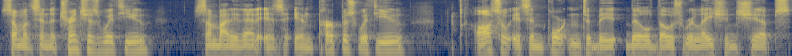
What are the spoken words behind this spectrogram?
someone that's in the trenches with you, somebody that is in purpose with you. Also, it's important to be, build those relationships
